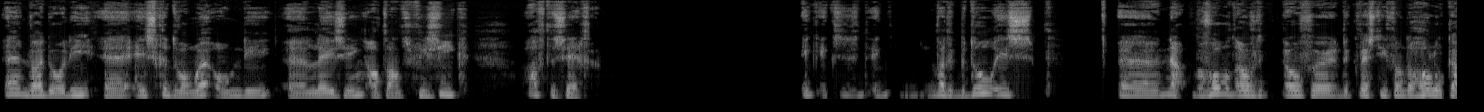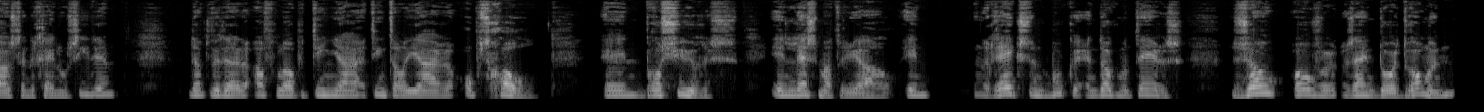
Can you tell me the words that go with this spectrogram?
En waardoor hij eh, is gedwongen om die eh, lezing, althans fysiek, af te zeggen. Ik, ik, wat ik bedoel is, uh, nou, bijvoorbeeld over de, over de kwestie van de holocaust en de genocide, dat we daar de afgelopen tien jaar, tientallen jaren op school, in brochures, in lesmateriaal, in reeksen boeken en documentaires zo over zijn doordrongen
